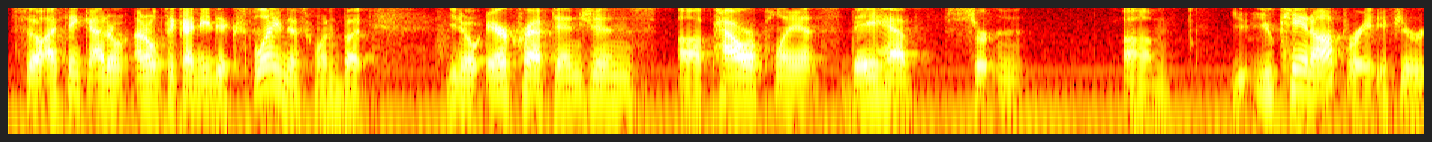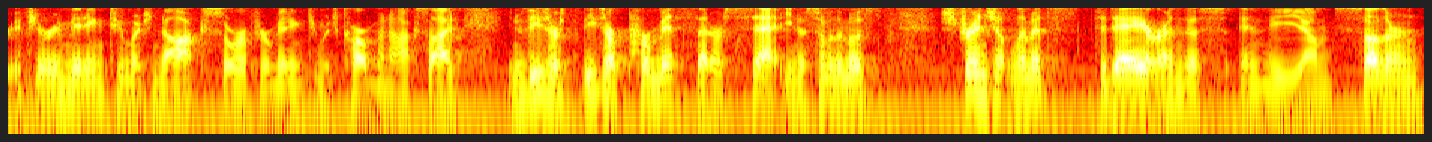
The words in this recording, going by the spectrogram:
So I think I don't I don't think I need to explain this one, but you know, aircraft engines, uh, power plants, they have certain um, you, you can't operate if you're if you're emitting too much NOx or if you're emitting too much carbon monoxide. You know these are these are permits that are set. You know some of the most stringent limits today are in this in the um, Southern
